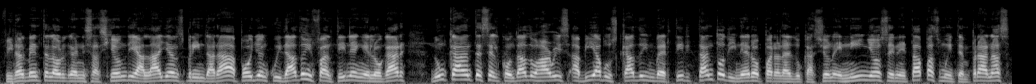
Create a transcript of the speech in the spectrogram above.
Finalmente, la organización de Alliance brindará apoyo en cuidado infantil en el hogar. Nunca antes el condado Harris había buscado invertir tanto dinero para la educación en niños en etapas muy tempranas,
